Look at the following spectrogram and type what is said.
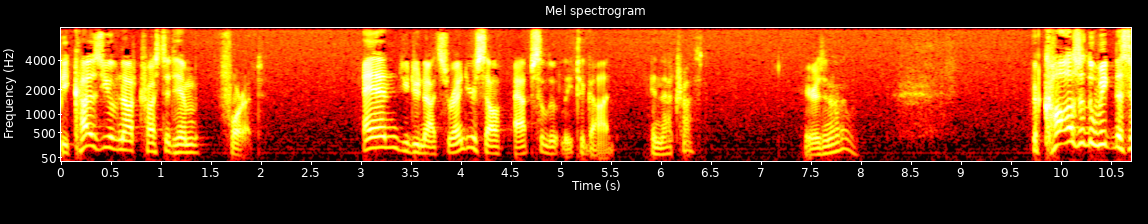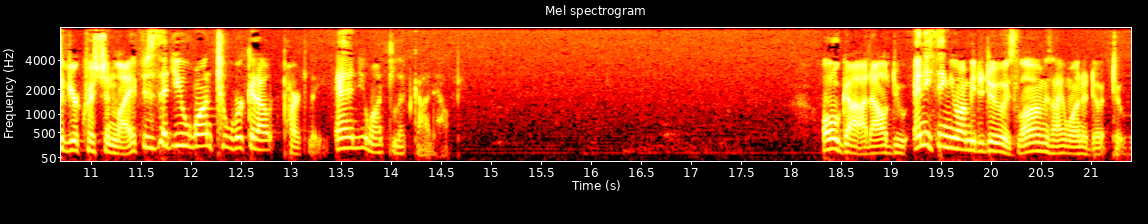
Because you have not trusted him for it. And you do not surrender yourself absolutely to God in that trust. Here's another one. The cause of the weakness of your Christian life is that you want to work it out partly, and you want to let God help you. Oh God, I'll do anything you want me to do as long as I want to do it too.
